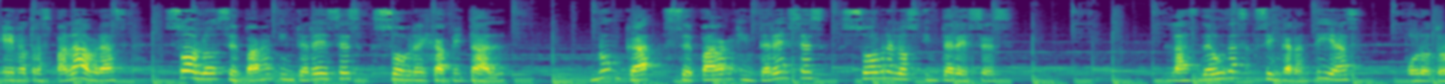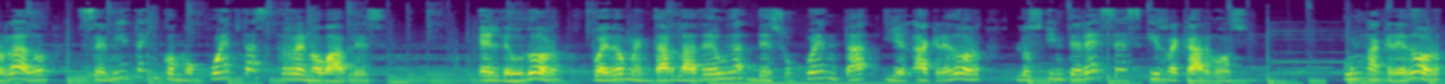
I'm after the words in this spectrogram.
En otras palabras, solo se pagan intereses sobre el capital, nunca se pagan intereses sobre los intereses. Las deudas sin garantías por otro lado, se emiten como cuentas renovables. El deudor puede aumentar la deuda de su cuenta y el acreedor los intereses y recargos. Un acreedor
